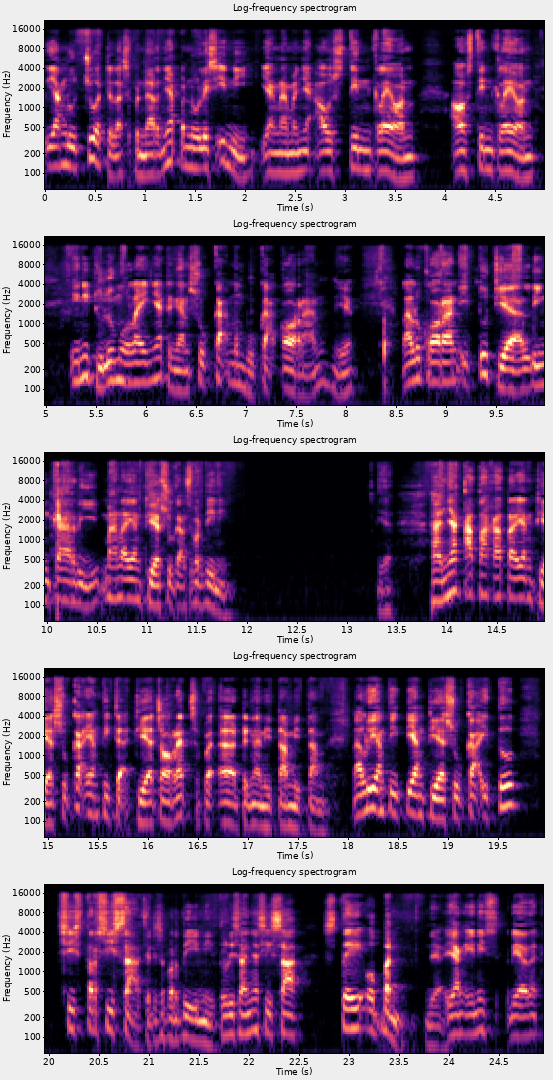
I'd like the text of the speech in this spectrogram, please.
yang lucu adalah sebenarnya penulis ini yang namanya Austin Kleon. Austin Kleon ini dulu mulainya dengan suka membuka koran ya. Lalu koran itu dia lingkari mana yang dia suka seperti ini. Ya. Hanya kata-kata yang dia suka yang tidak dia coret uh, dengan hitam-hitam. Lalu yang yang dia suka itu tersisa jadi seperti ini. Tulisannya sisa stay open. Ya yang ini lihat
